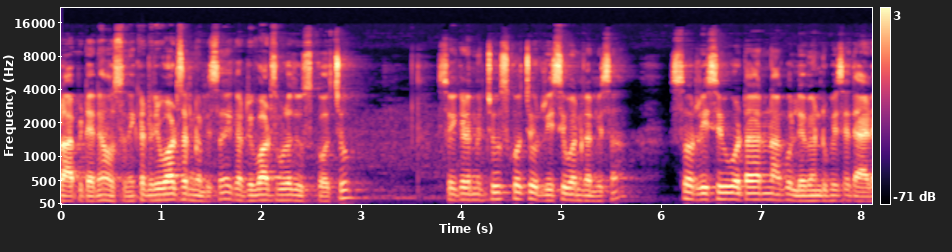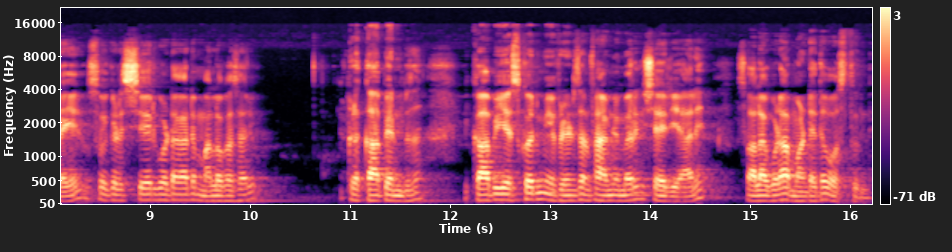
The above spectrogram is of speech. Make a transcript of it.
ప్రాఫిట్ అనే వస్తుంది. ఇక్కడ రివార్డ్స్ అని కనిపిస్తుంది. ఇక్కడ రివార్డ్స్ కూడా చూసుకోవచ్చు. సో ఇక్కడ మీరు చూసుకోవచ్చు రిసీవ్ అని కనిపిస్తా సో రిసీవ్ కొట్టగానే నాకు లెవెన్ రూపీస్ అయితే యాడ్ అయ్యాయి. సో ఇక్కడ షేర్ కొట్టగానే మళ్ళీ ఒకసారి ఇక్కడ కాపీ అనిపిస్తుంది. ఈ కాపీ చేసుకొని మీ ఫ్రెండ్స్ అండ్ ఫ్యామిలీ మెంబర్కి షేర్ చేయాలి. సో అలా కూడా అమౌంట్ అయితే వస్తుంది.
